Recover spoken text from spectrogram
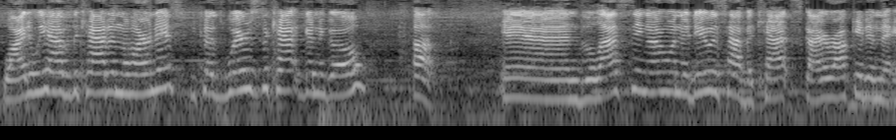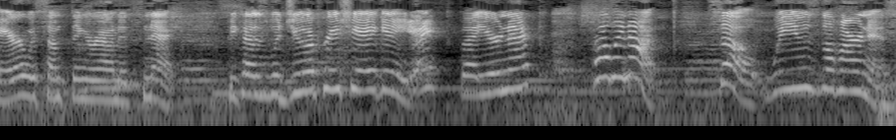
Why do we have the cat in the harness? Because where's the cat gonna go? Up. And the last thing I wanna do is have a cat skyrocket in the air with something around its neck. Because would you appreciate getting yanked by your neck? Probably not. We use the harness,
